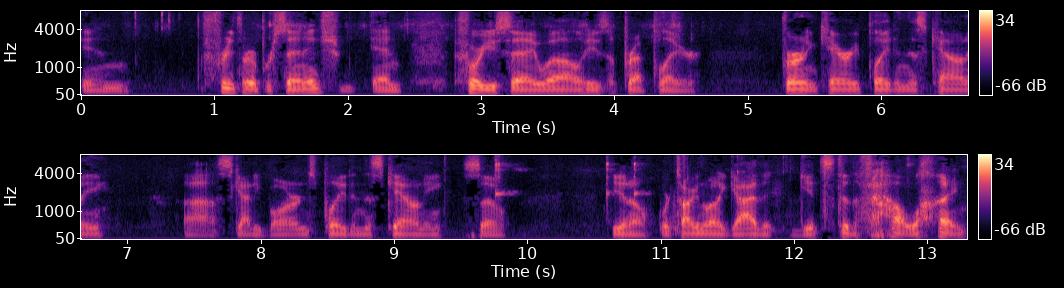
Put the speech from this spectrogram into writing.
in free throw percentage. And before you say, well, he's a prep player, Vernon Carey played in this county. Uh, Scotty Barnes played in this county. So, you know, we're talking about a guy that gets to the foul line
